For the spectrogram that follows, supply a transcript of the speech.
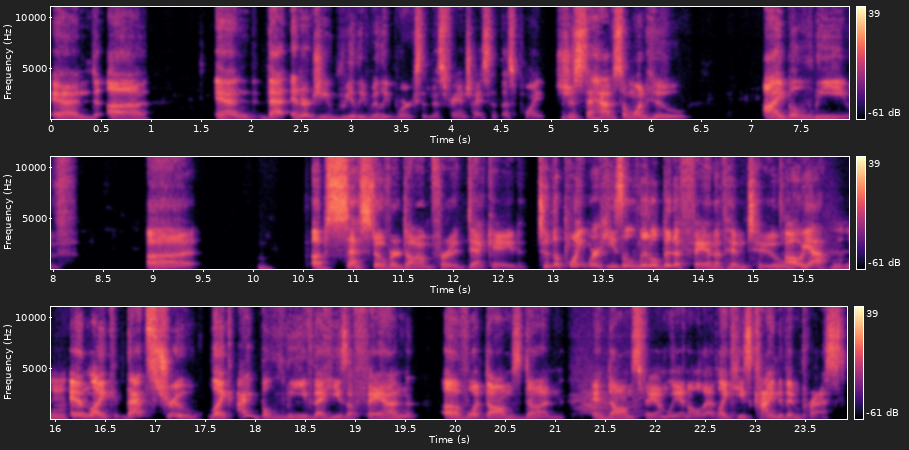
and uh and that energy really really works in this franchise at this point Mm-hmm. just to have someone who i believe uh obsessed over dom for a decade to the point where he's a little bit a fan of him too Oh yeah. Mhm. and like that's true like i believe that he's a fan of what dom's done and dom's family and all that like he's kind of impressed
